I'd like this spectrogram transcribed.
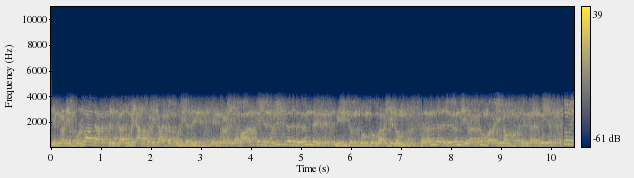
எங்களுடைய பொருளாதாரத்திற்கு அருமையான வழிகாட்டக்கூடியது எங்களுடைய வாழ்க்கையில் விழித்ததிலிருந்து மீண்டும் தூங்கும் வரையிலும் பிறந்ததிலிருந்து இறக்கும் வரையிலும் எங்களுக்கு எத்தனை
